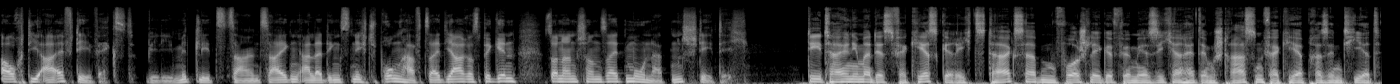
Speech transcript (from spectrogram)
Auch die AfD wächst. Wie die Mitgliedszahlen zeigen, allerdings nicht sprunghaft seit Jahresbeginn, sondern schon seit Monaten stetig. Die Teilnehmer des Verkehrsgerichtstags haben Vorschläge für mehr Sicherheit im Straßenverkehr präsentiert.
